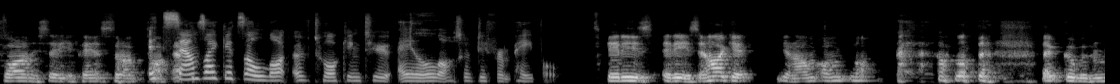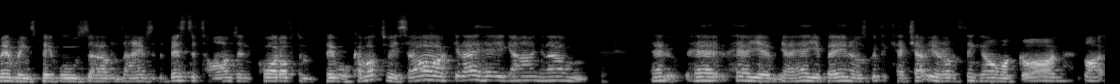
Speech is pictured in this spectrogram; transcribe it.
fly on the seat of your pants of type It sounds like it's a lot of talking to a lot of different people. It is, it is, and I get, you know, I'm, I'm not, I'm not that, that good with remembering people's um, names at the best of times, and quite often people come up to me and say, "Oh, g'day, how you going?" You know, how how, how you, you know, how you been? It was good to catch up. You know, I was thinking, "Oh my god, like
